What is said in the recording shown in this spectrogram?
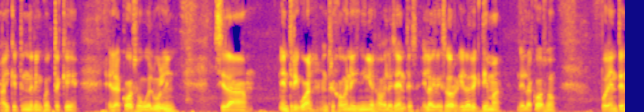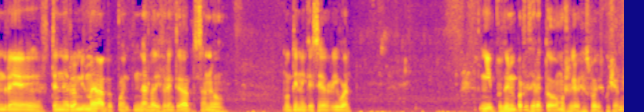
hay que tener en cuenta que el acoso o el bullying se da entre igual, entre jóvenes y niños adolescentes. El agresor y la víctima del acoso pueden tener, tener la misma edad o pueden tener la diferente edad, o sea, no, no tienen que ser igual. Y pues de mi parte será todo. Muchas gracias por escucharme.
